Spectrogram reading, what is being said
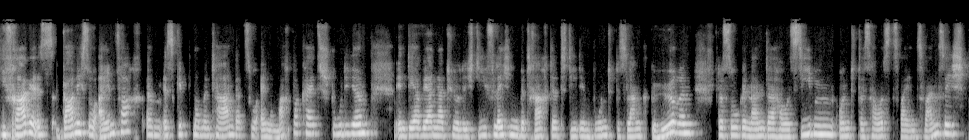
Die Frage ist gar nicht so einfach. Ähm, es gibt momentan dazu eine Machbarkeitsstudie, in der werden natürlich die Flächen betrachtet, die dem Bund bislang gehören, das sogenannte Haus 7 und das Haus 22.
